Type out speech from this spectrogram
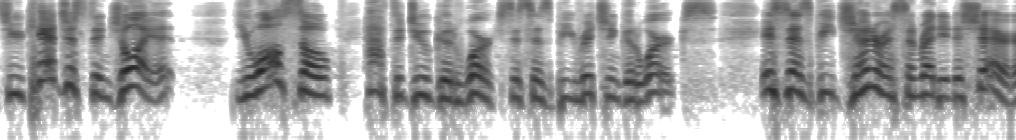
So you can't just enjoy it. You also have to do good works. It says, be rich in good works. It says, be generous and ready to share.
